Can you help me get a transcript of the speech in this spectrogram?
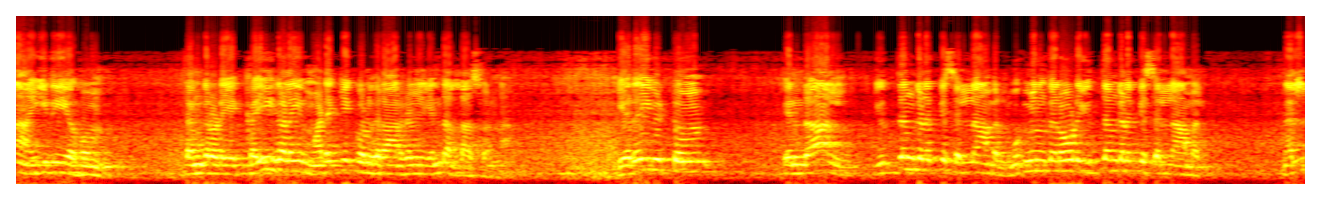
ஐதியகும் தங்களுடைய கைகளை மடக்கிக் கொள்கிறார்கள் என்று அல்லாஹ் சொன்னான் எதை விட்டும் என்றால் யுத்தங்களுக்கு செல்லாமல் முக்மின்களோடு யுத்தங்களுக்கு செல்லாமல் நல்ல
